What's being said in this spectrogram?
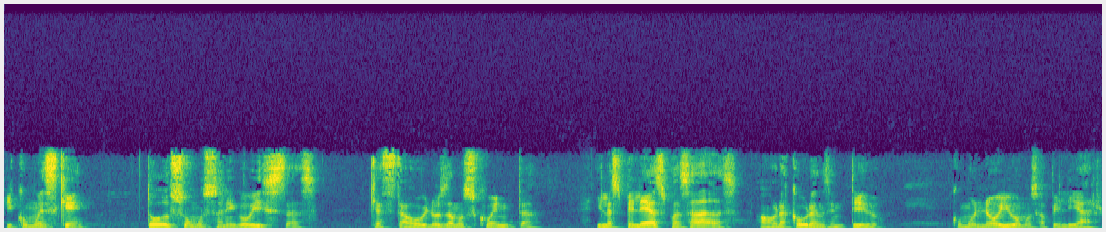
¿Y cómo es que todos somos tan egoístas que hasta hoy nos damos cuenta y las peleas pasadas ahora cobran sentido? ¿Cómo no íbamos a pelear?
